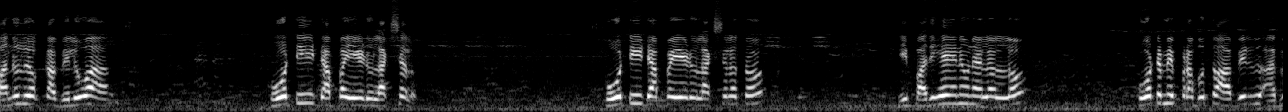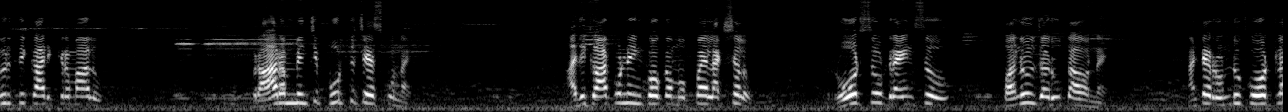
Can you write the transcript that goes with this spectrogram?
పనుల యొక్క విలువ కోటి డెబ్బై ఏడు లక్షలు. కోటి డెబ్బై ఏడు లక్షలతో ఈ పదిహేను నెలల్లో కూటమి ప్రభుత్వం అభివృద్ధి అభివృద్ధి కార్యక్రమాలు ప్రారంభించి పూర్తి చేసుకున్నాయి. అది కాకుండా ఇంకొక ముప్పై లక్షలు రోడ్స్ డ్రైన్స్ పనులు జరుగుతూ ఉన్నాయి. అంటే రెండు కోట్ల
